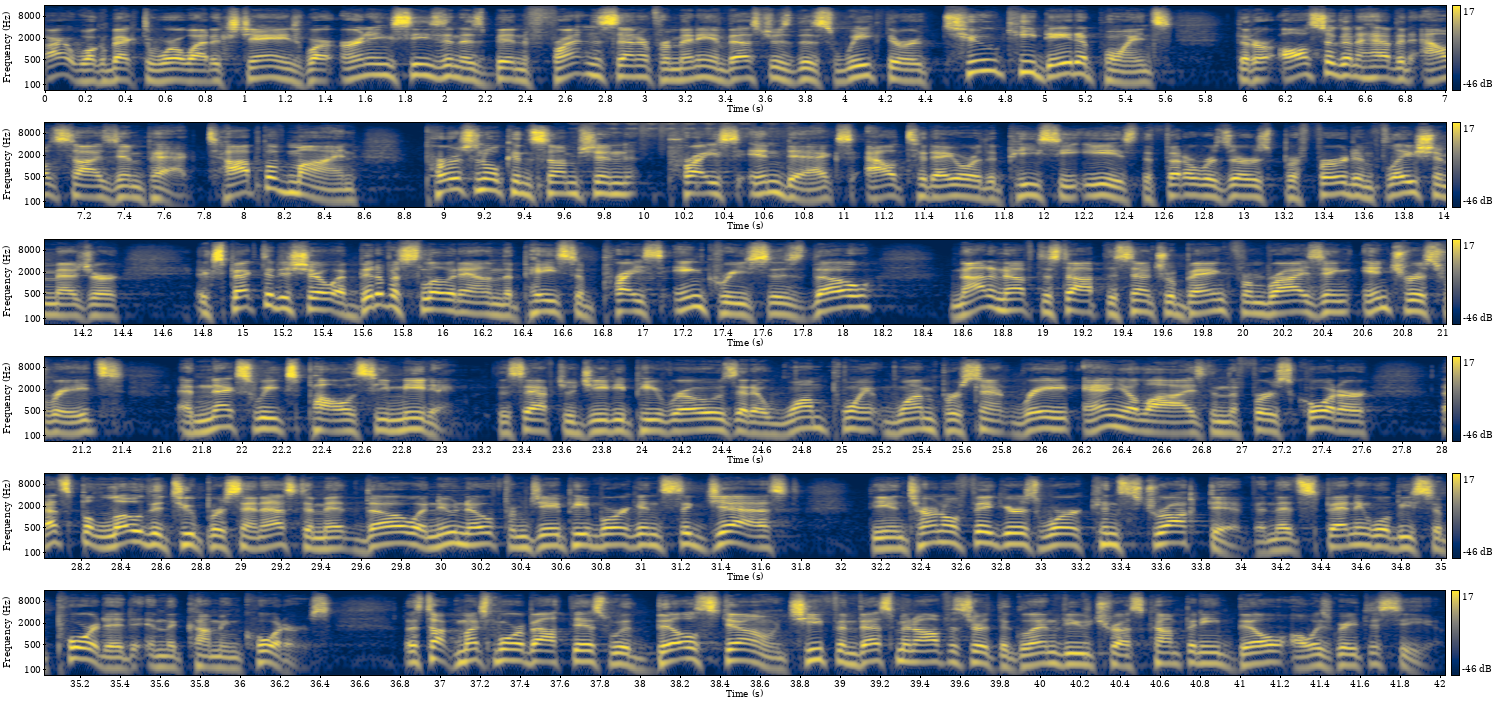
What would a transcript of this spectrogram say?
All right, welcome back to Worldwide Exchange. While earnings season has been front and center for many investors this week, there are two key data points that are also going to have an outsized impact. Top of mind, personal consumption price index out today, or the PCE, is the Federal Reserve's preferred inflation measure, expected to show a bit of a slowdown in the pace of price increases, though not enough to stop the central bank from rising interest rates at next week's policy meeting. This after GDP rose at a 1.1% rate annualized in the first quarter. That's below the 2% estimate, though a new note from JP Morgan suggests the internal figures were constructive and that spending will be supported in the coming quarters. Let's talk much more about this with Bill Stone, Chief Investment Officer at the Glenview Trust Company. Bill, always great to see you.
